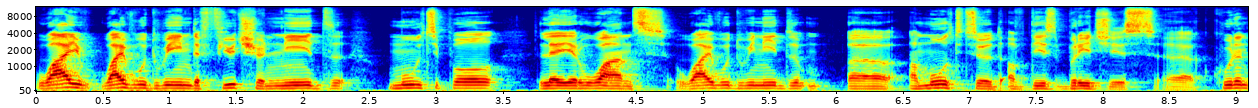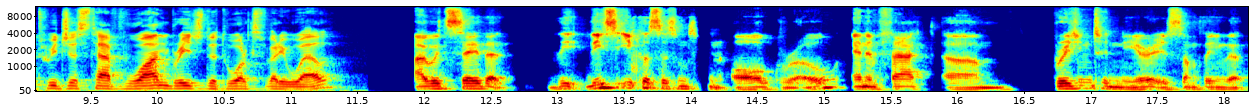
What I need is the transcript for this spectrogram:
why why would we in the future need multiple layer ones? Why would we need uh, a multitude of these bridges? Uh, couldn't we just have one bridge that works very well? I would say that the, these ecosystems can all grow, and in fact, um, bridging to near is something that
